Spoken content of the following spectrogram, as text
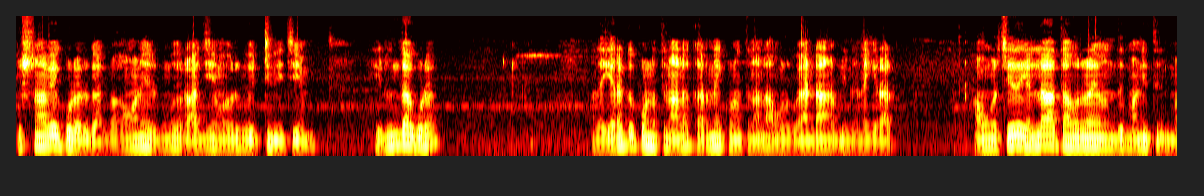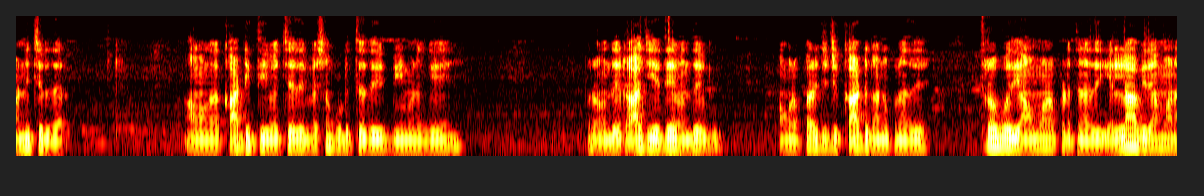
கிருஷ்ணாவே கூட இருக்கார். பகவானே இருக்கும்போது ராஜ்யம் அவருக்கு வெற்றி நிச்சயம். இருந்தால் கூட அந்த இறக்க குணத்தினால கருணை குணத்தினால அவங்களுக்கு வேண்டாம் அப்படின்னு நினைக்கிறார். அவங்க செய்த எல்லா தவறுகளையும் வந்து மன்னித்து மன்னிச்சிருந்தார். அவங்க காட்டித்தீ வச்சது விஷம் கொடுத்தது பீமனுக்கு. அப்புறம் வந்து ராஜ்யத்தையே வந்து அவங்கள பறிச்சிட்டு காட்டுக்கு அனுப்புனது திரௌபதி அவமானப்படுத்தினது எல்லா விதமான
